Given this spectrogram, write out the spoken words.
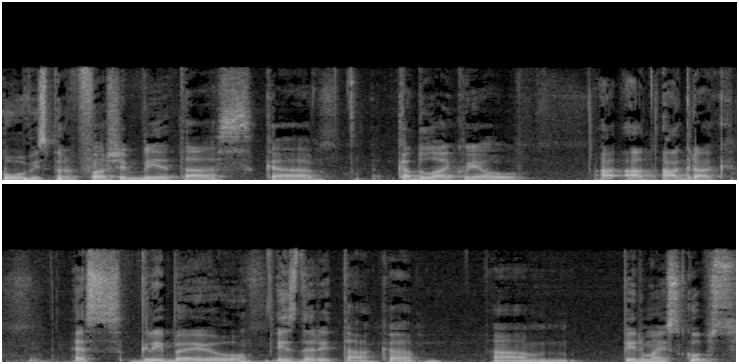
U, vispār forši bija tās, ka kādu laiku jau at, agrāk es gribēju izdarīt tā, ka um, pirmais skups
